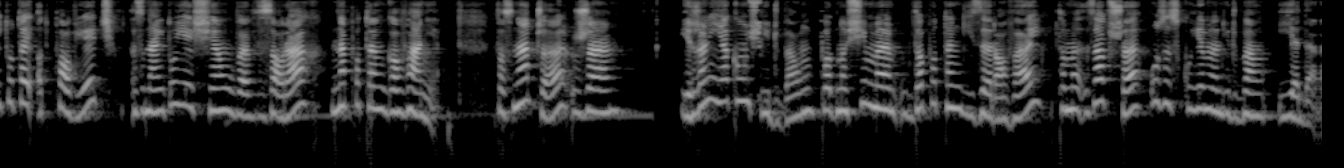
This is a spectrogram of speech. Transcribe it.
I tutaj odpowiedź znajduje się we wzorach na potęgowanie. To znaczy, że jeżeli jakąś liczbę podnosimy do potęgi zerowej, to my zawsze uzyskujemy liczbę 1.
